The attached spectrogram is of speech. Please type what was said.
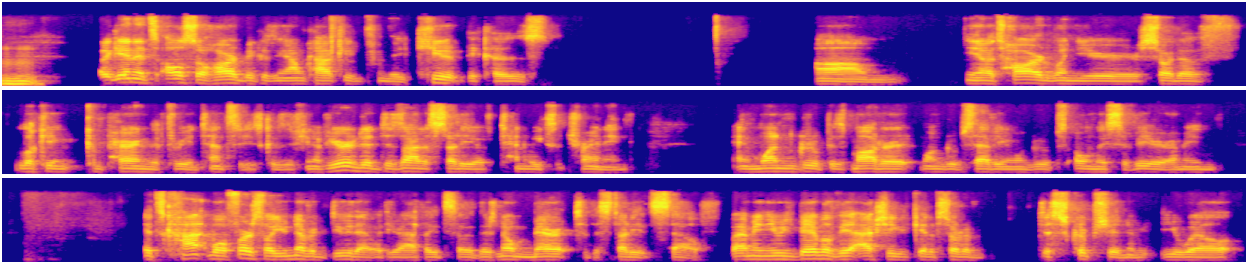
Mm-hmm. But again, it's also hard because you know I'm talking from the acute because, um, you know, it's hard when you're sort of looking comparing the three intensities because if you know if you were to design a study of ten weeks of training, and one group is moderate, one group's heavy, and one group's only severe, I mean, it's kind of, well first of all you never do that with your athletes so there's no merit to the study itself but i mean you'd be able to actually get a sort of description, if you will,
